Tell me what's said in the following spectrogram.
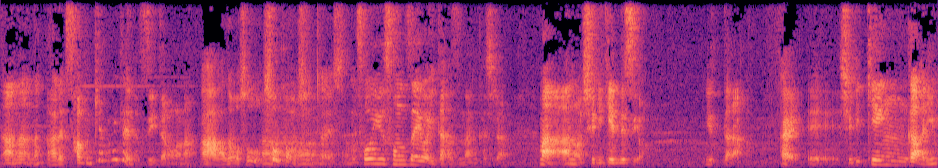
あななんかあれサブキャラみたいなやついたのかな？ああでもそうそうかもしれないですね。うん。そういう存在はいたはずなんかしら。まああの手裏剣ですよ。言ったらはい。えー手裏剣があり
